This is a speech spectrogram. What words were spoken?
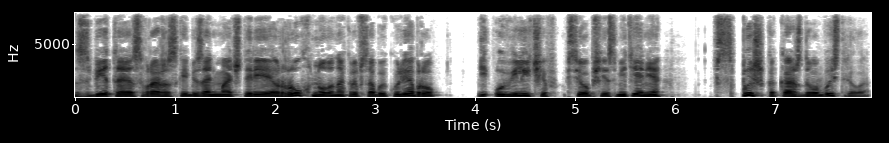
Сбитая с вражеской бизань мачты рея рухнула, накрыв собой кулебру, и, увеличив всеобщее смятение, вспышка каждого выстрела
